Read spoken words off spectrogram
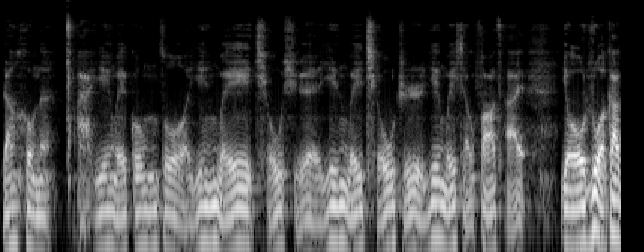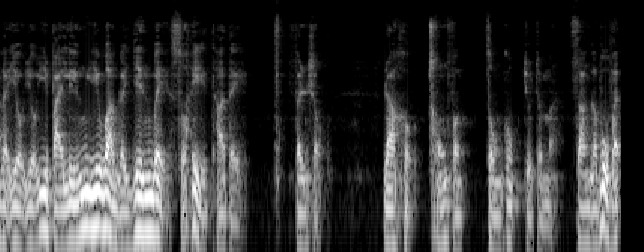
然后呢，哎，因为工作，因为求学，因为求职，因为想发财，有若干个，有有一百零一万个因为，所以他得分手，然后重逢，总共就这么三个部分。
